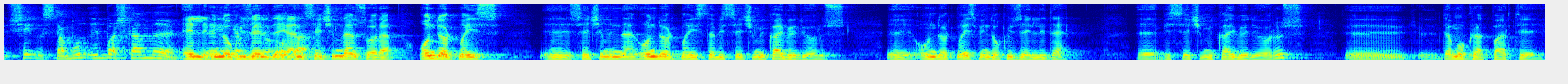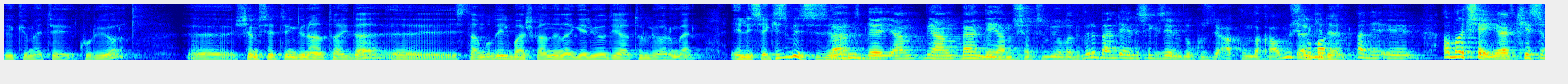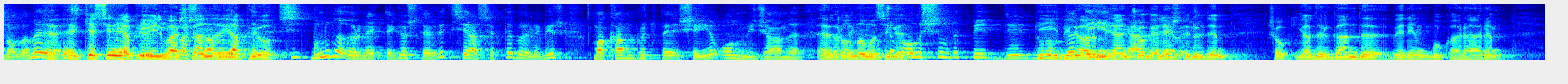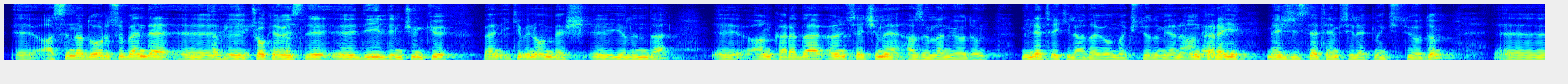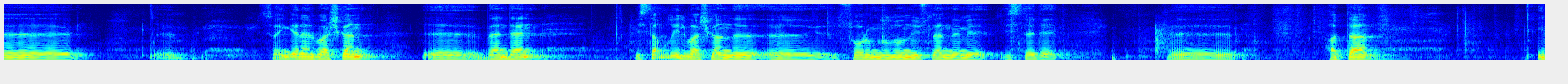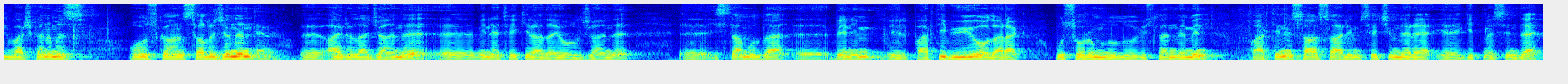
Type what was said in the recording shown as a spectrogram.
e, şey İstanbul İl Başkanlığı 50 1950'de yani seçimden sonra 14 Mayıs e, seçiminden 14 Mayıs'ta biz seçimi kaybediyoruz. 14 e, Mayıs 1950'de e, biz seçimi kaybediyoruz. Demokrat Parti hükümeti kuruyor. Şemsettin Günaltay da İstanbul İl Başkanlığı'na geliyor diye hatırlıyorum ben. 58 mi sizin? Ben de yan, yan, ben de yanlış hatırlıyor olabilirim. Ben de 58 59 diye aklımda kalmış Belki ama de. hani e, ama şey yani kesin olanı e, e, kesin e, yapıyor, il başkanlığı, başkanlığı yapıyor. Yaptı. Siz bunu da örnekte göstererek siyasette böyle bir makam rütbe şeyi olmayacağını Evet, olmaması Çok alışıldık bir durumda değil. Biliyorum değil. Yani, yani çok eleştirildim. Evet. Çok yadırgandı benim bu kararım. E, aslında doğrusu ben de e, çok hevesli e, değildim çünkü ben 2015 e, yılında e, Ankara'da ön seçime hazırlanıyordum. Milletvekili adayı olmak istiyordum. Yani Ankara'yı evet. mecliste temsil etmek istiyordum. Ee, Sayın Genel Başkan e, benden İstanbul İl Başkanlığı e, sorumluluğunu üstlenmemi istedi. E, hatta İl Başkanımız Oğuzkan Salıcı'nın evet. e, ayrılacağını, e, milletvekili adayı olacağını, e, İstanbul'da benim bir parti büyüğü olarak bu sorumluluğu üstlenmemin partinin sağ salim seçimlere gitmesinde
